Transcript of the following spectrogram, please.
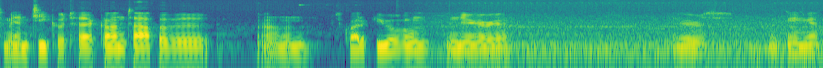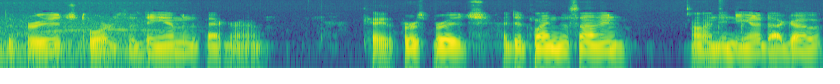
Some Antiquitech on top of it. Um, there's quite a few of them in the area. There's looking at the bridge towards the dam in the background. Okay, the first bridge. I did find the sign on indiana.gov.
